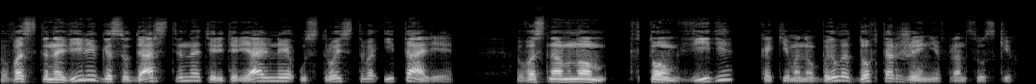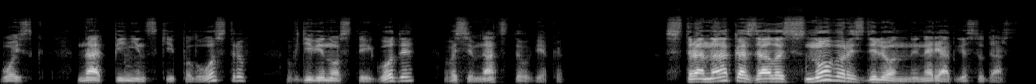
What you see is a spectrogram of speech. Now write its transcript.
восстановили государственно-территориальное устройство Италии, в основном в том виде, каким оно было до вторжения французских войск на Апеннинский полуостров в 90-е годы XVIII века. Страна оказалась снова разделенной на ряд государств.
